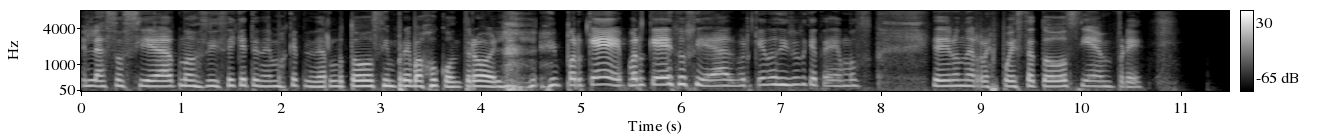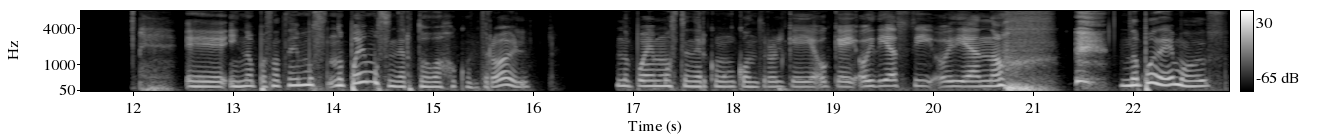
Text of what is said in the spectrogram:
la sociedad nos dice que tenemos que tenerlo todo siempre bajo control. ¿Por qué? ¿Por qué sociedad? ¿Por qué nos dices que tenemos que tener una respuesta todo siempre? Eh, y no, pues no tenemos, no podemos tener todo bajo control. No podemos tener como un control que, ok, hoy día sí, hoy día no. no podemos.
